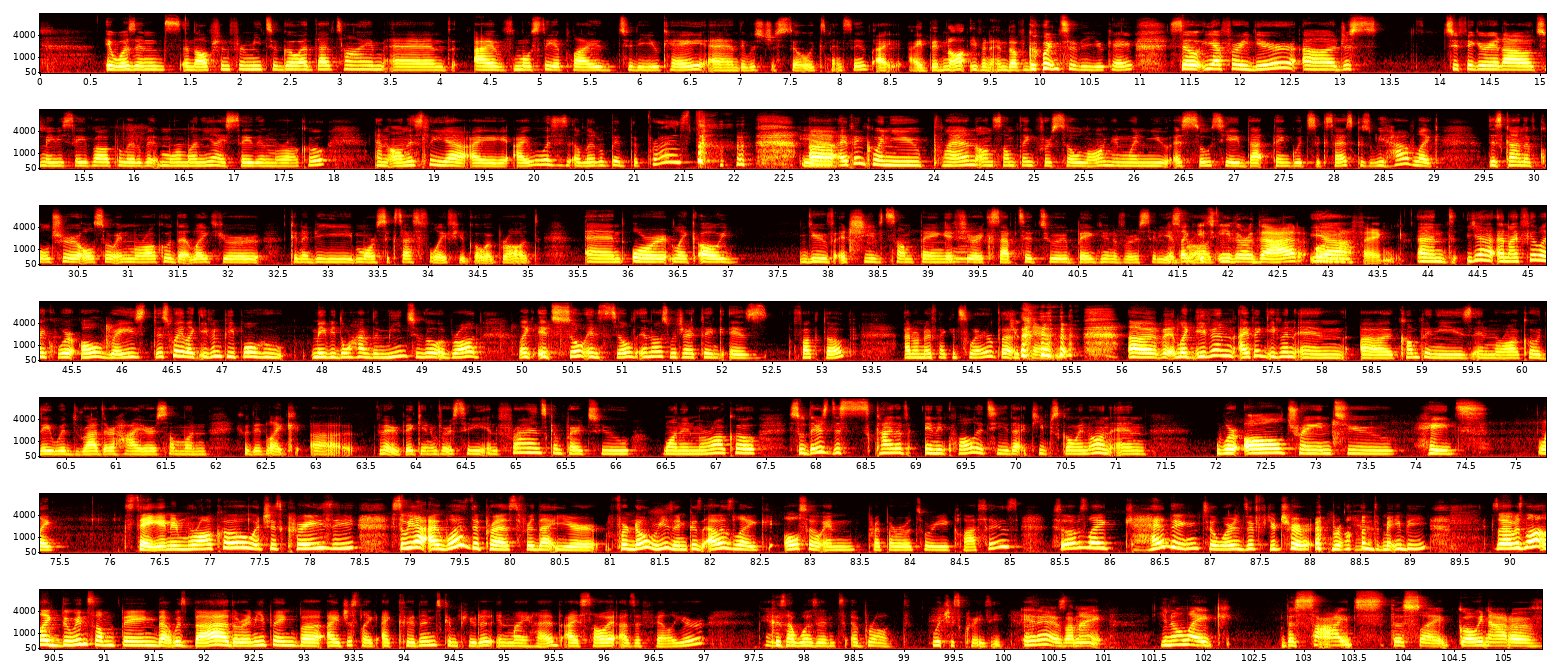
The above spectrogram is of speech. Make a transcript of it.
it wasn't an option for me to go at that time. And I've mostly applied to the UK and it was just so expensive. I, I did not even end up going to the UK. So, yeah, for a year, uh, just to figure it out, to maybe save up a little bit more money, I stayed in Morocco. And honestly, yeah, I, I was a little bit depressed. Yeah. uh, I think when you plan on something for so long and when you associate that thing with success, because we have like this kind of culture also in Morocco that like you're gonna be more successful if you go abroad. And, or like, oh, you've achieved something if Yeah. you're accepted to a big university it's abroad like it's either that or Yeah. nothing and yeah and i feel like we're all raised this way like even people who maybe don't have the means to go abroad like it's so instilled in us which i think is fucked up i don't know if i can swear but you can uh, but like even i think even in uh, companies in morocco they would rather hire someone who did like a very big university in france compared to one in morocco. So there's this kind of inequality that keeps going on and we're all trained to hate like staying in Morocco, which is crazy. So yeah, I was depressed for that year for no reason because I was like also in preparatory classes. So I was like heading towards a future abroad maybe. So I was not like doing something that was bad or anything, but I just like I couldn't compute it in my head. I saw it as a failure because I wasn't abroad, which is crazy. It is, and I, you know, like besides this, like going out of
